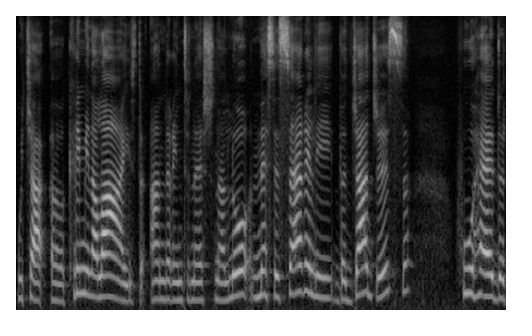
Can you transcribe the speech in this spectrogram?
which are uh, criminalized under international law, necessarily the judges who had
